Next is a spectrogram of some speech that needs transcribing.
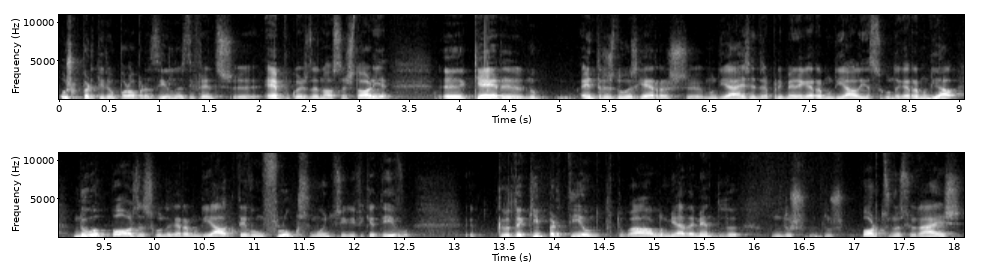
os que partiram para o Brasil nas diferentes eh, épocas da nossa história, eh, quer no, entre as duas guerras mundiais, entre a Primeira Guerra Mundial e a Segunda Guerra Mundial, no após a Segunda Guerra Mundial, que teve um fluxo muito significativo, que daqui partiam de Portugal, nomeadamente de, dos, dos portos nacionais,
